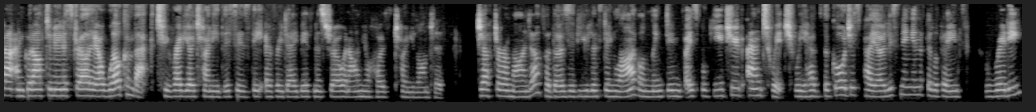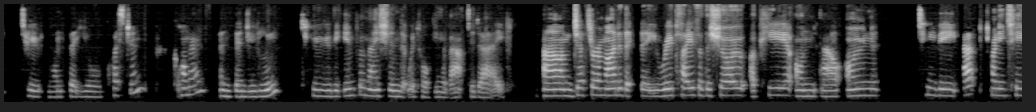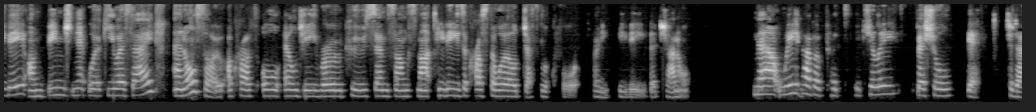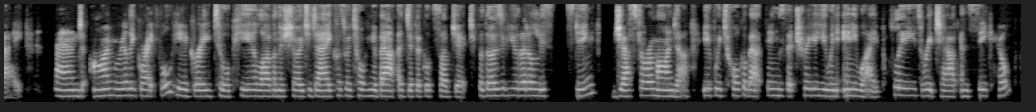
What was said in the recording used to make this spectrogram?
And good afternoon, Australia. Welcome back to Radio Toni. This is the Everyday Business Show, and I'm your host, Toni Lontis. Just a reminder for those of you listening live on LinkedIn, Facebook, YouTube, and Twitch, we have the gorgeous Payo listening in the Philippines, ready to answer your questions, comments, and send you links to the information that we're talking about today. Um, just a reminder that the replays of the show appear on our own TV app, Toni TV, on Binge Network USA, and also across all LG, Roku, Samsung smart TVs across the world. Just look for Toni TV, the channel. Now, we have a particularly special guest today. And I'm really grateful he agreed to appear live on the show today because we're talking about a difficult subject. For those of you that are listening, just a reminder if we talk about things that trigger you in any way, please reach out and seek help.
